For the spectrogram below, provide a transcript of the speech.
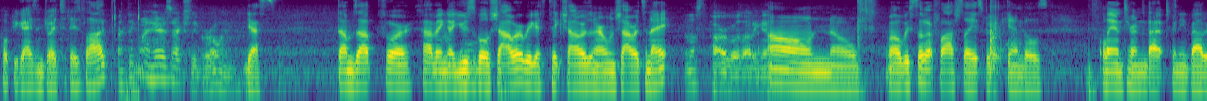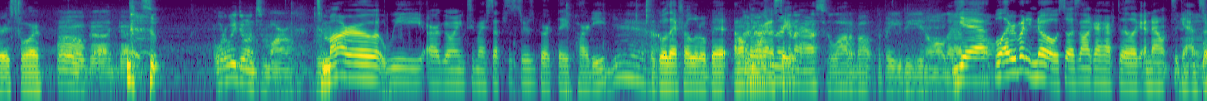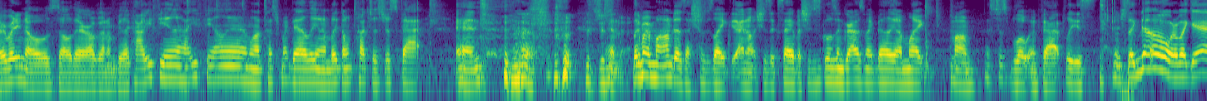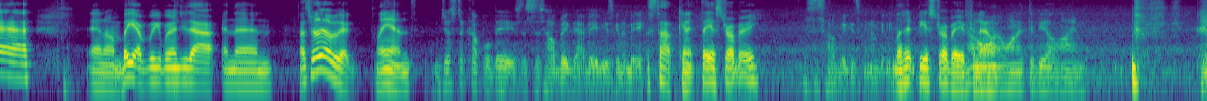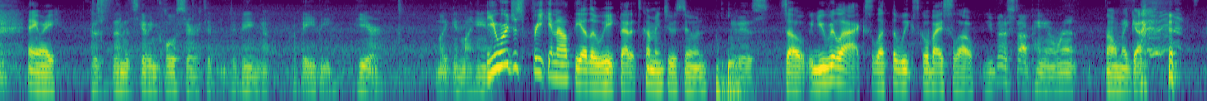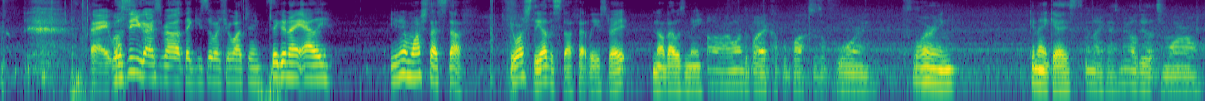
hope you guys enjoyed today's vlog. I think my hair is actually growing. Yes. Thumbs up for having a usable shower. We get to take showers in our own shower tonight. Unless the power goes out again. Oh no. Well, we still got flashlights, we got candles, lantern that we need batteries for. oh god, guys. What are we doing tomorrow? Tomorrow we are going to my stepsister's birthday party. Yeah. We'll go there for a little bit. I don't I think we're gonna they're stay. gonna ask a lot about the baby and all that. yeah, so- well, everybody knows, so it's not like I have to like announce again. Yeah. So everybody knows, so they're all gonna be like, "How you feeling? How you feeling? I Want to touch my belly?" And I'm like, "Don't touch, it's just fat." And it's just and, like my mom does that. She's like, I know she's excited, but she just goes and grabs my belly. I'm like, "Mom, that's just bloat and fat, please." And she's like, "No," and I'm like, "Yeah." And um, but yeah, we, we're gonna do that, and then that's really all we got planned. just a couple days. This is how big that baby is gonna be. Stop. Can it stay a strawberry? This is how big it's gonna be. Let it be a strawberry for now. No, I want it to be a lime. Anyway, Because then it's getting closer to, to being a, a baby here. Like in my hand. you were just freaking out the other week that it's coming too soon. It is. So you relax. Let the weeks go by slow. You better stop paying rent. Oh my god. Alright, we'll see you guys tomorrow. Thank you so much for watching. Say goodnight, Allie. You didn't watch that stuff. You watched the other stuff at least, right? No, that was me. Oh, I wanted to buy a couple boxes of flooring. Flooring. Good night, guys. Good night, guys. Maybe I'll do that tomorrow.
